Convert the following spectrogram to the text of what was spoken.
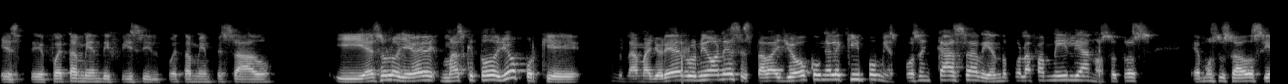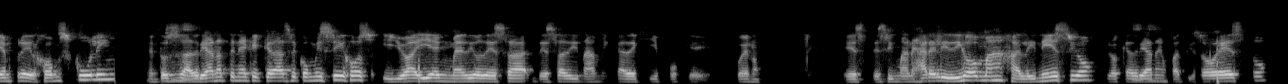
este, fue también difícil, fue también pesado. Y eso lo llevé más que todo yo, porque la mayoría de reuniones estaba yo con el equipo, mi esposa en casa, viendo por la familia. Nosotros hemos usado siempre el homeschooling, entonces Adriana tenía que quedarse con mis hijos y yo ahí en medio de esa, de esa dinámica de equipo que, bueno, este, sin manejar el idioma al inicio, creo que Adriana enfatizó esto,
